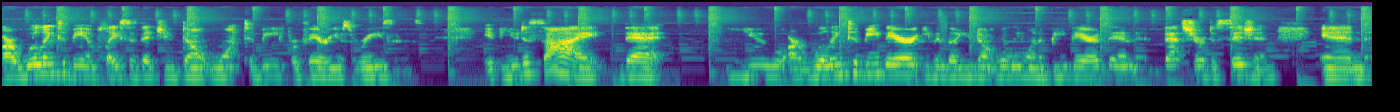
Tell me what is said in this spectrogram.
are willing to be in places that you don't want to be for various reasons. If you decide that you are willing to be there, even though you don't really want to be there, then that's your decision. And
